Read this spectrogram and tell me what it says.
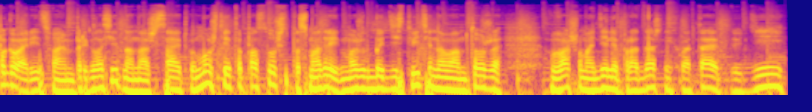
поговорит с вами, пригласит на наш сайт. Вы можете это послушать, посмотреть. Может быть, действительно вам тоже в вашем отделе продаж не хватает людей, людей,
